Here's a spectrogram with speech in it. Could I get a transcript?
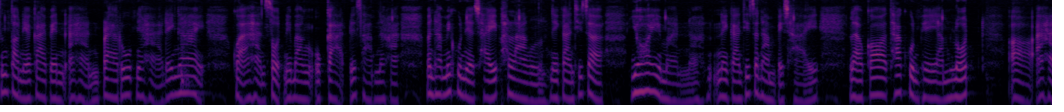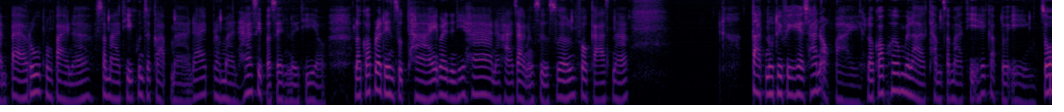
ซึ่งตอนนี้กลายเป็นอาหารแปรรูปเนี่ยหาได้ง่าย กว่าอาหารสดในบางโอกาสด้วยซ้ำนะคะ มันทำให้คุณเนี่ยใช้พลังในการที่จะย่อยมันนะในการที่จะนำไปใช้ แล้วก็ถ้าคุณพยายามลดอาหารแปรรูปลงไปนะ สมาธิคุณจะกลับมาได้ประมาณ 50%เลยทีเดียว แล้วก็ประเด็นสุดท้ายประเด็นที่ 5 นะคะ จากหนังสือ Slow Focus นะ ตัด notification ออกไป แล้วก็เพิ่มเวลาทำสมาธิให้กับตัวเอง โจ้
